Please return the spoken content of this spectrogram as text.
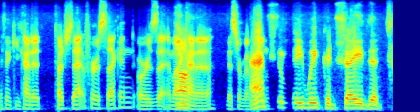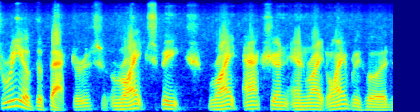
I think you kind of touched that for a second, or is that am I Uh, kind of misremembering? Actually, we could say that three of the factors right speech, right action, and right livelihood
